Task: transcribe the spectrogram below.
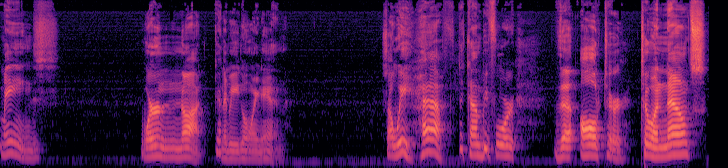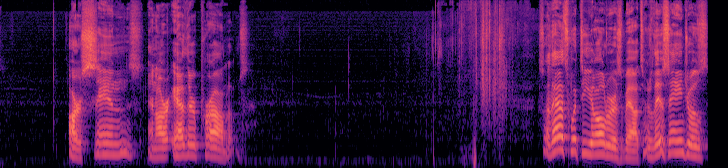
means we're not going to be going in. So we have to come before the altar to announce our sins and our other problems. So that's what the altar is about. So this angel's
